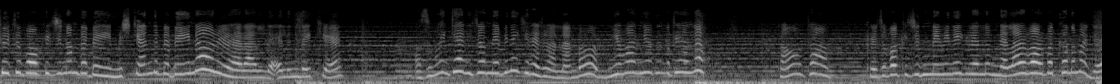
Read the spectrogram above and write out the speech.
kötü bakıcının bebeğiymiş. Kendi bebeğini arıyor herhalde elindeki. O zaman gel biz onun evine girelim hemen baba. Niye var niye bakıyor lan? Tamam tamam. Kötü bakıcının evine girelim. Neler var bakalım hadi.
